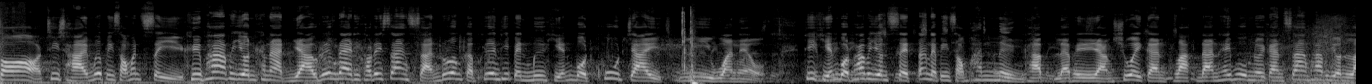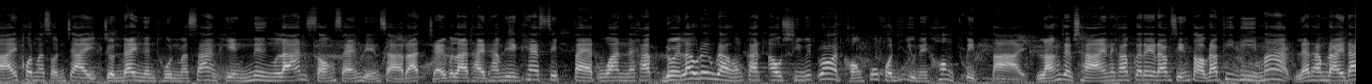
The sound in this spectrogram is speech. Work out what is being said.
ซอที่ฉายเมื่อปี 2004 คือภาพยนตร์ขนาดยาวเรื่องแรกที่เขาได้สร้างสรรค์ร่วมกับเพื่อนที่เป็นมือเขียนบทคู่ใจลีวานเนลที่เขียนบทภาพยนตร์เสร็จตั้งแต่ปี 2001 ครับ และพยายามช่วยกันผลักดันให้ผู้อำนวยการสร้างภาพยนตร์หลายคนมาสนใจ จนได้เงินทุนมาสร้างเพียง1ล้าน2แสนเหรียญสหรัฐ ใช้เวลาถ่ายทำเพียงแค่ 18 วันนะครับ โดยเล่าเรื่องราวของการเอาชีวิตรอดของผู้คนที่อยู่ในห้องปิดตาย หลังจากฉายนะครับก็ได้รับเสียงตอบรับที่ดีมาก และทำรายได้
